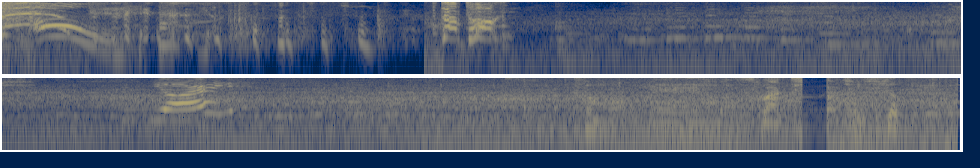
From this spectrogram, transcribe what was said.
Oh! Stop talking! You alright? Come on, man. I'm gonna smack the shit out you. Stupid.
